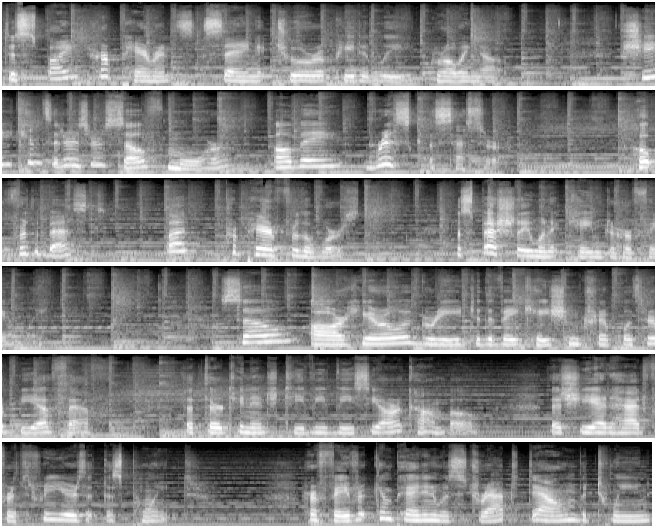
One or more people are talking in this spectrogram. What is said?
despite her parents saying it to her repeatedly growing up. She considers herself more of a risk assessor. Hope for the best, but prepare for the worst, especially when it came to her family. So, our hero agreed to the vacation trip with her BFF, the 13 inch TV VCR combo that she had had for three years at this point. Her favorite companion was strapped down between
